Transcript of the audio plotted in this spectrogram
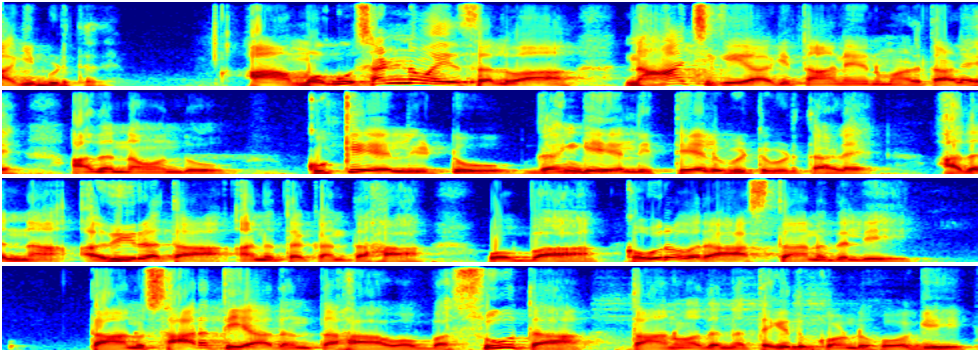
ಆಗಿಬಿಡ್ತದೆ. ಆ ಮಗು ಸಣ್ಣ ವಯಸ್ಸಲ್ವಾ? ನಾಚಿಕೆಯಾಗಿ ತಾನೇನು ಮಾಡ್ತಾಳೆ? ಅದನ್ನು ಒಂದು ಕುಕ್ಕೆಯಲ್ಲಿಟ್ಟು ಗಂಗೆಯಲ್ಲಿ ತೇಲು ಬಿಟ್ಟು ಬಿಡ್ತಾಳೆ. ಅದನ್ನು ಅಧಿರಥ ಅನ್ನತಕ್ಕಂತಹ ಒಬ್ಬ ಕೌರವರ ಆಸ್ಥಾನದಲ್ಲಿ ತಾನು ಸಾರಥಿಯಾದಂತಹ ಒಬ್ಬ ಸೂತ ತಾನು ಅದನ್ನು ತೆಗೆದುಕೊಂಡು ಹೋಗಿ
